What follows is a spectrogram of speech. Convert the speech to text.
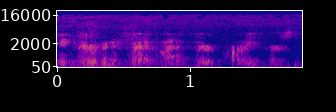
Try to find a third party person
